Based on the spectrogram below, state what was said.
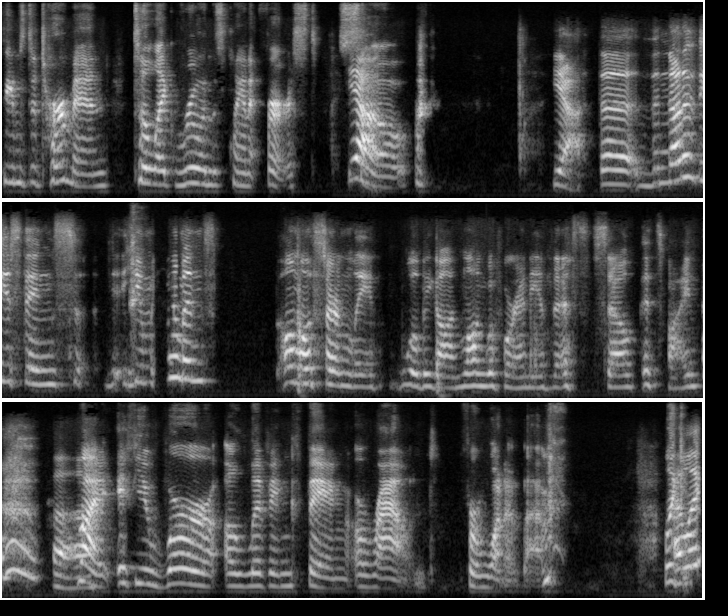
seems determined to like ruin this planet first. Yeah. So. Yeah, the the none of these things hum, humans almost certainly will be gone long before any of this, so it's fine. Uh, but if you were a living thing around for one of them, like, I like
